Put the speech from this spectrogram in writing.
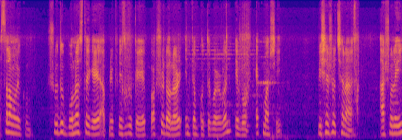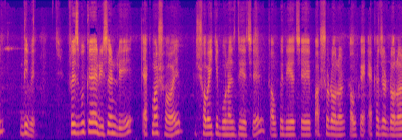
আসসালামু আলাইকুম। শুধু বোনাস থেকে আপনি ফেসবুকে পাঁচশো ডলার ইনকাম করতে পারবেন এবং এক মাসেই। বিশ্বাস হচ্ছে না, আসলেই দিবে। ফেসবুকে রিসেন্টলি এক মাস হয় সবাইকে বোনাস দিয়েছে, কাউকে দিয়েছে পাঁচশো ডলার, কাউকে এক হাজার ডলার,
